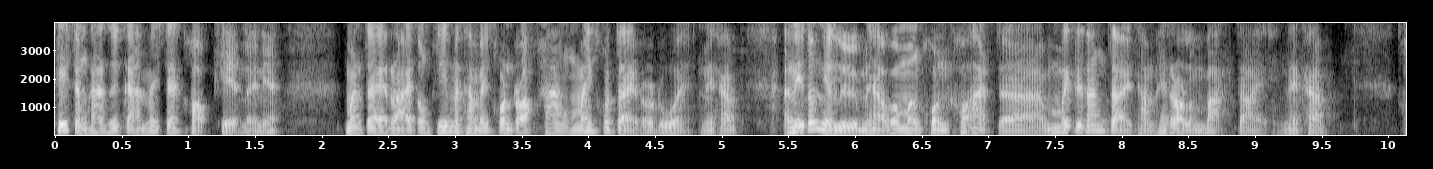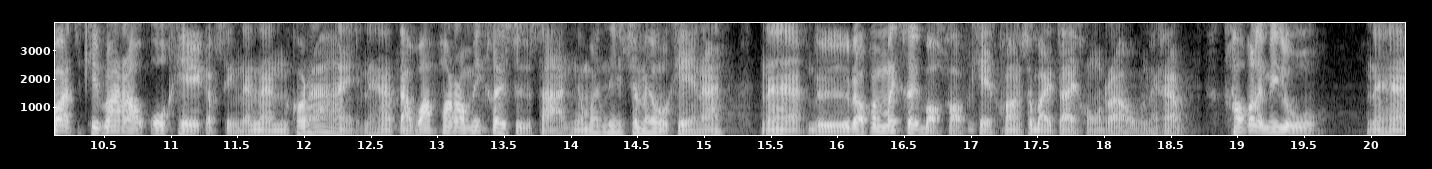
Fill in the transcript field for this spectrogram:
ที่สำคัญคือการไม่เซตขอบเขตเลยเนี่ย มันใจร้ายตรงที่มันทำให้คนรอบข้างไม่เข้าใจเราด้วยนะครับ อันนี้ต้องอย่าลืมนะครับว่าบางคนเขาอาจจะไม่ได้ตั้งใจทำให้เราลำบากใจนะครับเขาอาจจะคิดว่าเราโอเคกับสิ่งนั้นๆก็ได้นะฮะแต่ว่าเพราะเราไม่เคยสื่อสารกันว่านี่จะไม่โอเคนะนะฮะหรือเราก็ไม่เคยบอกขอบเขตความสบายใจของเรานะครับเขาก็เลยไม่รู้นะฮะ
